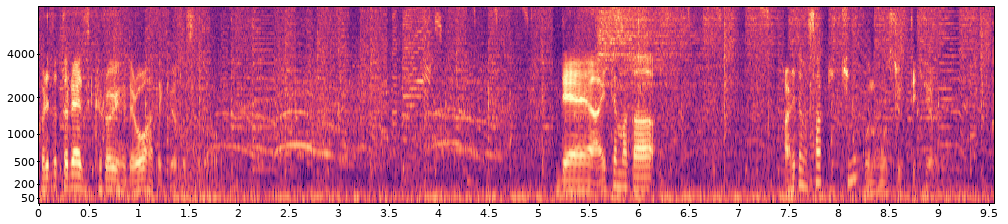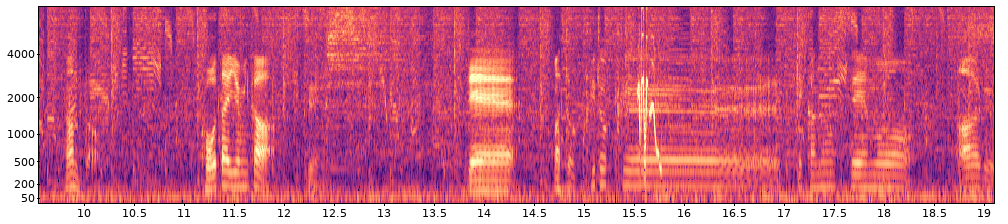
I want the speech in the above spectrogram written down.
これととりあえず黒いヘドロをはたき落とすとで相手またあれでもさっきキノコの星打ってきたよね。なんだ？交代読みか普通に。でまあ独特って可能性もあるよ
